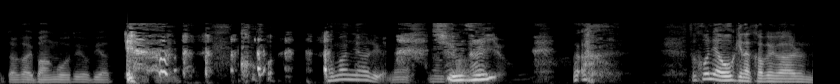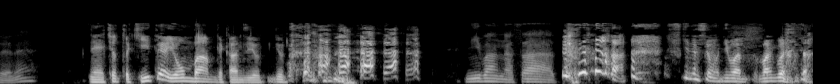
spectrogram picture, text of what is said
お互い番号で呼び合ってみたいな。たまにあるよね。なんか囚人？ないよ。そこには大きな壁があるんだよね。ねちょっと聞いてよ、4番って感じよ。よ好2番がさ、きな人も2番、番号だった。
